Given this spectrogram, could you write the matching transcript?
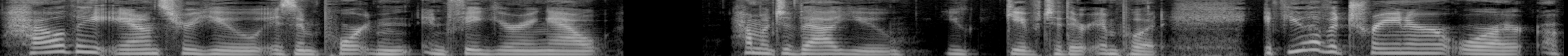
how they answer you is important in figuring out how much value you give to their input. If you have a trainer or a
